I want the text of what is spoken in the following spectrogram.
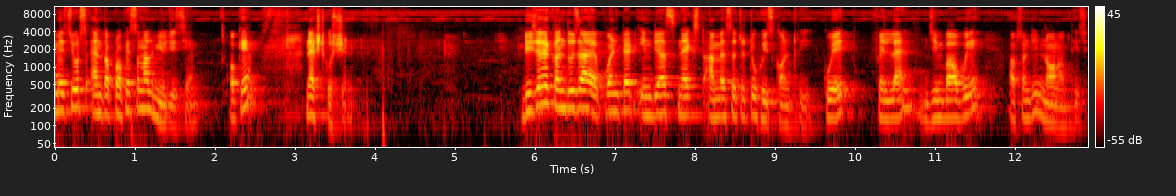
amateurs and the professional musician. Okay, next question. Vijay Kanduja appointed India's next ambassador to his country, Kuwait, Finland, Zimbabwe. Option D, none of these.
